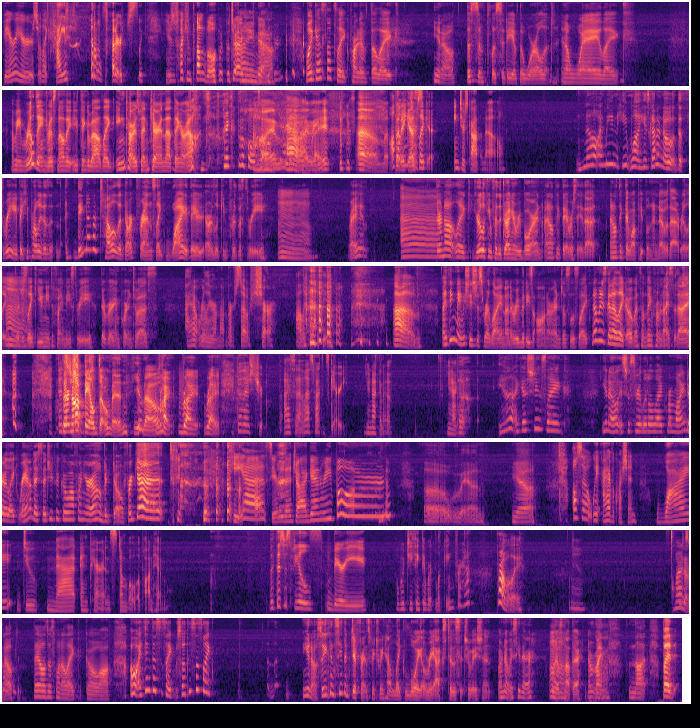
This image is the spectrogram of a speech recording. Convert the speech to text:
barriers or like hide it a little better. Just like here's a fucking bundle with the dragon I banner. know. well, I guess that's like part of the like, you know, the simplicity of the world in a way. Like, I mean, real dangerous now that you think about like Ingtar's been carrying that thing around like the whole time. you know I mean? Um, Although but I guess like Ingtar's gotta know. No, I mean he well he's got to know the three, but he probably doesn't. They never tell the Dark Friends like why they are looking for the three, right? Uh They're not like you're looking for the Dragon Reborn. I don't think they ever say that. I don't think they want people to know that really. They're just like you need to find these three. They're very important to us. I don't really remember, so sure. I'll agree with you. Um, I think maybe she's just relying on everybody's honor and just was like nobody's gonna like open something from an Aes Sedai. They're true. not Bayle Domon, you know. Right, right, right. No, that's true. I said that's fucking scary. You're not gonna. You're not gonna. yeah, I guess she's like, you know, it's just her little like reminder, like Rand. I said you could go off on your own, but don't forget. P.S. You're the dragon reborn. oh man, yeah. Also, wait, I have a question. Why do Mat and parents stumble upon him? Like this just feels very. Or do you think they were looking for him? Probably. Yeah. I don't know. wanted They all just want to like go off. Oh, I think this is like so. This is like, you know, so you can see the difference between how like Loial reacts to the situation. Or no, is he there? Loial's not there. Never mind. Not. But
